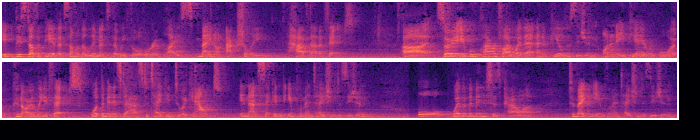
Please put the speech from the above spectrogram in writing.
it, this does appear that some of the limits that we thought were in place may not actually have that effect. Uh, so it will clarify whether an appeal decision on an EPA report can only affect what the minister has to take into account in that second implementation decision, or whether the minister's power to make the implementation decision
